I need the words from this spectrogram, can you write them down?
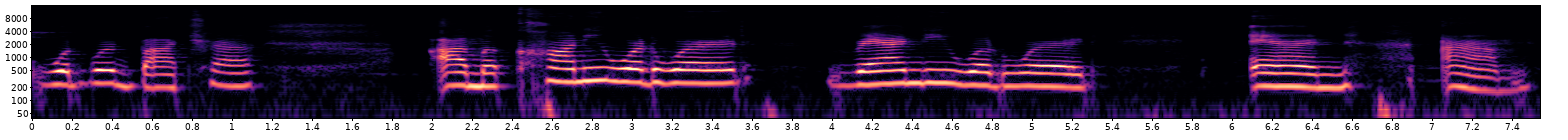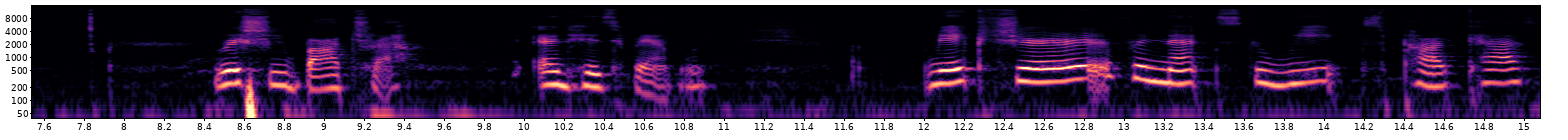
Woodward Batra, um, Connie Woodward, Randy Woodward, and um, Rishi Batra and his family. Make sure for next week's podcast,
